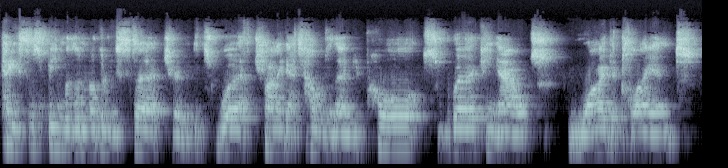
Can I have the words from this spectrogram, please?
case has been with another researcher, it's worth trying to get hold of their reports, working out why the client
